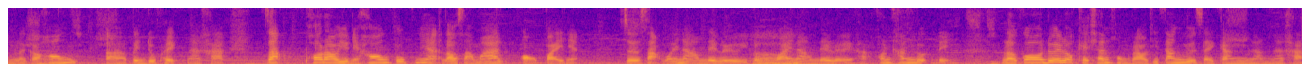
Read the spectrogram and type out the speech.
มแล้วก็ห้องอาเป็นดูเพล็กนะคะ จะพอเราอยู่ในห้องปุ๊บเนี่ยเราสามารถออกไปเนี่ย เจอสระว่ายน้ำได้เลยลงอ่าว่ายน้ำได้เลยค่ะ ค่อนข้างโดดเด่น แล้วก็ด้วยโลเคชันของเราที่ตั้งอยู่ใจกลางเมืองนะคะ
